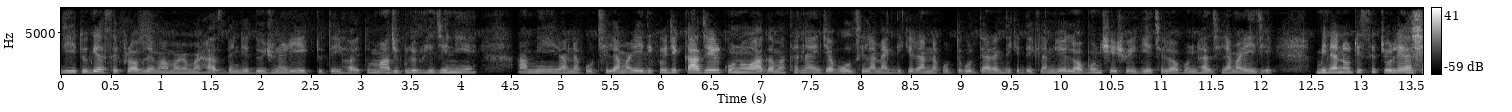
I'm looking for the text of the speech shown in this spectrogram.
যেহেতু গ্যাসের প্রবলেম আমার আমার হাজব্যান্ডের দুজনেরই একটুতেই হয়। তো মাছগুলো ভেজে নিয়ে আমি রান্না করছিলাম। আর এদিকে ওই যে কাজের কোনো আগামাথা নাই, যা বলছিলাম, একদিকে রান্না করতে করতে আর একদিকে দেখলাম যে লবণ শেষ হয়ে গিয়েছে, লবণ ঢালছিলাম। আর এই যে বিনা নোটিসে চলে আসে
